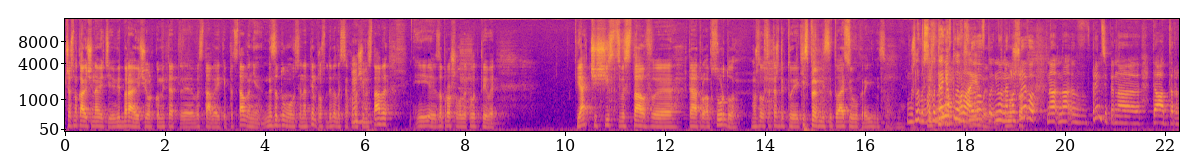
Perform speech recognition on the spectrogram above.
Чесно кажучи, навіть відбираючи оргкомітет е, вистави, які представлені, не задумувався над тим, просто дивилися хороші вистави і запрошували колективи. П'ять чи шість вистав театру абсурду. Можливо, це теж диктує якісь певні ситуації в Україні сьогодні. Можливо, сьогодення впливає. Можливо, впли- ну, Тому неможливо, на, на, в принципі, на театр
